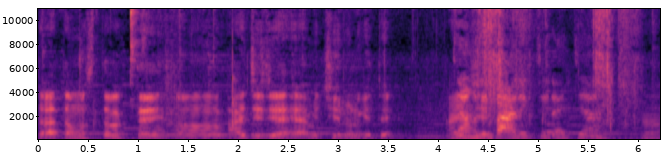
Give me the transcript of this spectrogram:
तर आता मस्त बघताय अं, भाजी जी आहे आम्ही चिरून घेते. आई चांगली जी बारीक चिरायची हा. हा.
